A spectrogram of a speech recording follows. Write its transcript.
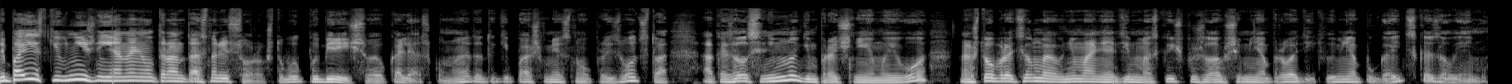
Для поездки в Нижний я нанял Тарантас на рессорах, чтобы поберечь свою коляску, но этот экипаж местного производства оказался немногим прочнее моего, на что обратил мое внимание один москвич, пожелавший меня проводить. «Вы меня пугаете», — сказал я ему,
